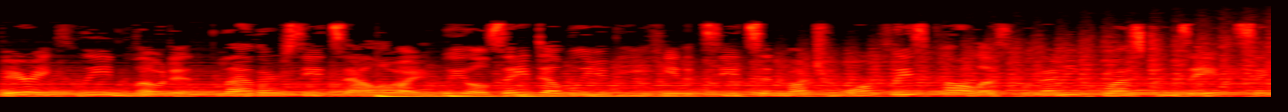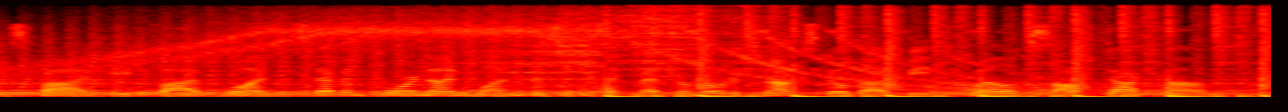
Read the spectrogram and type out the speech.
very clean loaded, leather seats, alloy wheels, AWD heated seats and much more. Please call us with any questions 865-851-7491. Visit us at metromotors knoxville.v12soft.com.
